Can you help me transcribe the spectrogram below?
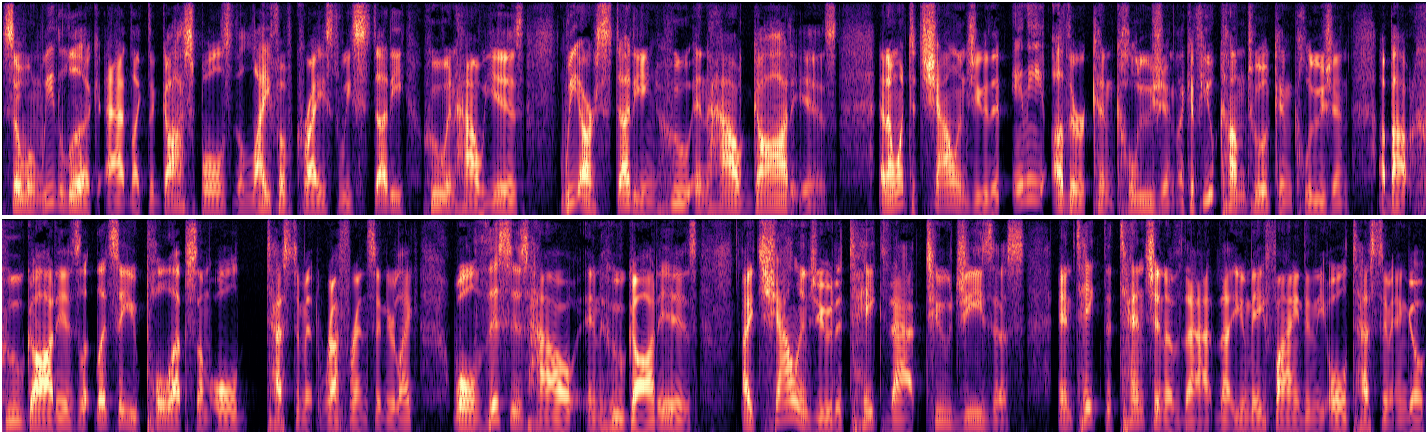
So when we look at like the gospels, the life of Christ, we study who and how he is, we are studying who and how God is. And I want to challenge you that any other conclusion, like if you come to a conclusion about who God is, let, us say you pull up some Old Testament reference and you're like, well, this is how and who God is. I challenge you to take that to Jesus and take the tension of that that you may find in the Old Testament and go,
